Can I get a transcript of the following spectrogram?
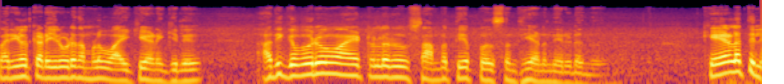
വരികൾക്കിടയിലൂടെ നമ്മൾ വായിക്കുകയാണെങ്കിൽ അതിഗൗരവമായിട്ടുള്ളൊരു സാമ്പത്തിക പ്രതിസന്ധിയാണ് നേരിടുന്നത്. കേരളത്തിൽ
